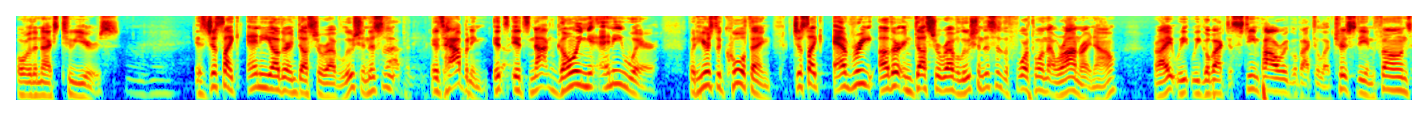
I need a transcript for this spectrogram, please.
over the next two years. Mm-hmm. It's just like any other industrial revolution. This is happening. it's happening. It's it's not going anywhere. But here's the cool thing: just like every other industrial revolution, this is the fourth one that we're on right now. Right? We, we go back to steam power. We go back to electricity and phones.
